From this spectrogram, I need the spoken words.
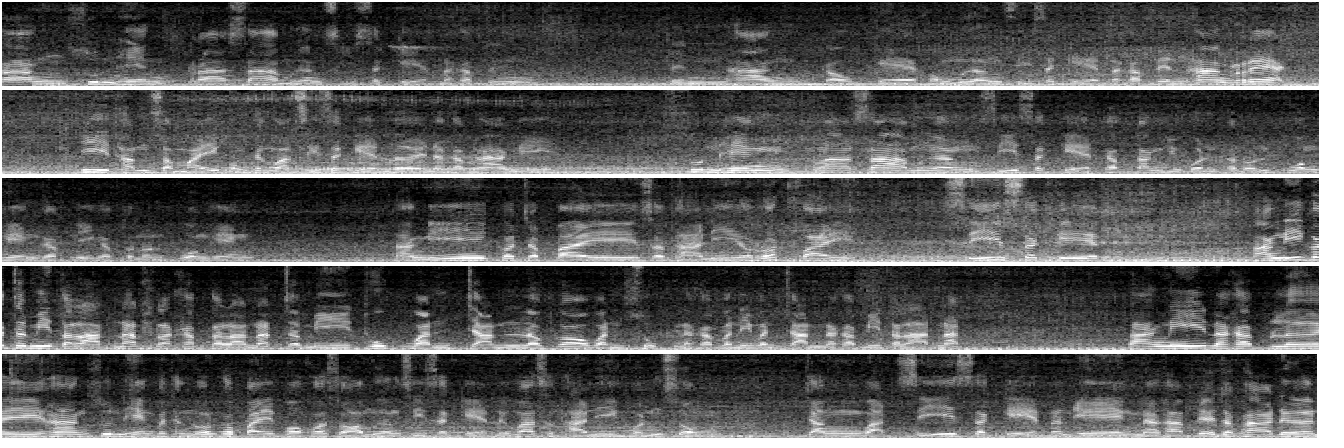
ห้างสุนเฮงพราซาเมืองศรีสะเกดนะครับ ซึ่งเป็นห้างเก่าแก่ของเมืองศรีสะเกดนะครับ เป็นห้างแรกที่ทันสมัยของจังหวัดศรีสะเกดเลยนะครับห้างนี้สุนเฮงพลาซาเมืองศรีสะเกดครับตั้งอยู่บนถนนพวงเฮงครับนี่ครับถนนพวงเฮงทางนี้ก็จะไปสถานีรถไฟศรีสะเกด ทางนี้ก็จะมีตลาดนัดนะครับ ตลาดนัดจะมีทุกวันจันทร์แล้วก็วันศุกร์นะครับ วันนี้วันจันทร์นะครับ มีตลาดนัดทางนี้นะครับเลยห้างสุนเฮงไปทางโน้นก็ไปบคสเมืองศรีสะเกดหรือว่าสถานีขนส่งจังหวัดศรีสะเกดนั่นเองนะครับ เดี๋ยวจะพาเดิน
